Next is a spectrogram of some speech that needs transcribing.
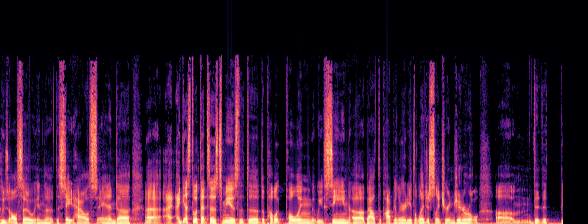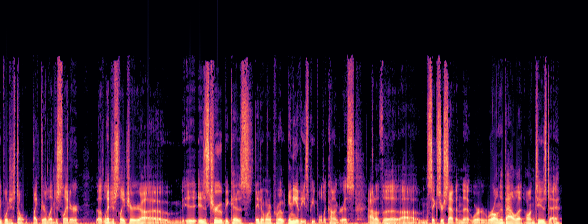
who's also in the, the state house. And I, I guess what that says to me is that the, the public polling that we've seen uh, about the popularity of the legislature in general, um, that, that people just don't like their legislator. The legislature uh, is, is true because they didn't want to promote any of these people to Congress out of the um, six or seven that were, were on the ballot on Tuesday.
